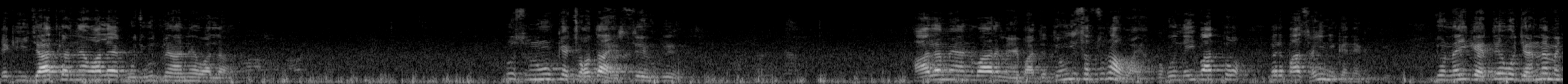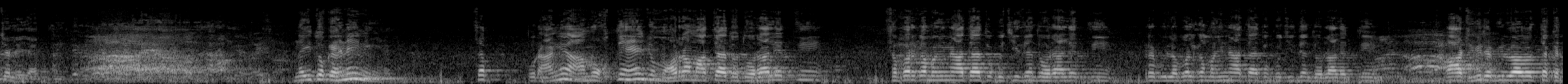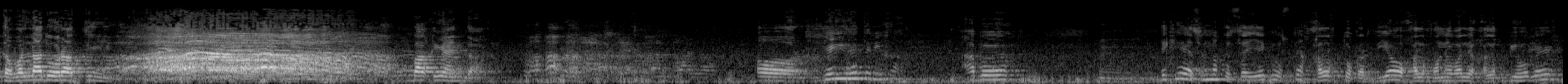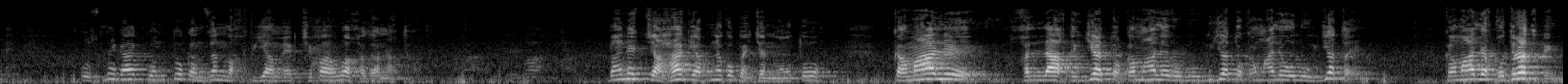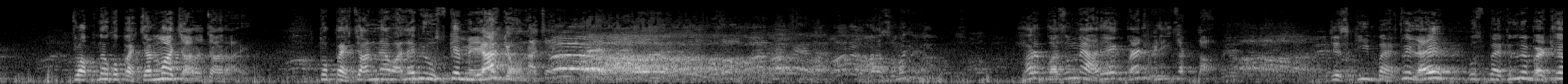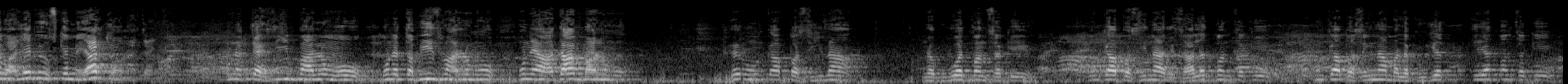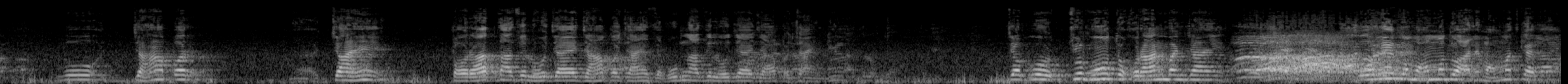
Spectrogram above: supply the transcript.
ایک ایجاد کرنے والا، ایک وجود میں آنے والا۔ اس نور کے چودہ حصے ہوئے۔ عالم انوار میں عبادتیں ہوں یہ سب سنا ہوا ہے۔ آپ کو کوئی نئی بات تو میرے پاس ہے ہی نہیں کہنے کے لیے جو نہیں کہتے ہیں وہ جہنم میں چلے جاتے ہیں۔ نہیں تو کہنے ہی نہیں ہے سب پرانے آموختے ہیں جو محرم آتا ہے تو دوہرا لیتے ہیں۔ سفر کا مہینہ آتا ہے تو کچھ چیزیں دوہرا لیتے ہیں۔ ربی الاول کا مہینہ آتا ہے تو کچھ چیزیں دوہرا لیتے ہیں۔ آٹھویں ربی الاول تک طولہ دہراتے ہیں۔ باقی آئندہ۔ اور یہی ہے طریقہ۔ اب، دیکھیے، اصل میں قصہ یہ کہ اس نے خلق تو کر دیا اور خلق ہونے والے خلق بھی ہو گئے۔ اس نے کہا کن تو کنزن مخفیہ میں ایک چھپا ہوا خزانہ تھا۔ میں نے چاہا کہ اپنے کو پہچانواؤں تو کمال خلاقیت و کمال ربوبیت و کمال الوحیت ہے۔ کمال قدرت ہے جو اپنے کو پہچانوا چاہ چاہ رہا ہے۔ تو پہچاننے والے بھی اس کے معیار کے ہونا چاہیے۔ ہر بزم میں ہر ایک بیٹھ بھی نہیں سکتا۔ جس کی محفل ہے، اس محفل میں بیٹھنے والے بھی اس کے معیار کے ہونا چاہیے۔ انہیں تہذیب معلوم ہو، انہیں تبیز معلوم ہو، انہیں آداب معلوم ہو۔ پھر ان کا پسینہ نبوت بن سکے، ان کا پسینہ رسالت بن سکے، ان کا پسینہ ملکویت بن سکے۔ وہ جہاں پر، چاہیں تورات نازل ہو جائے، جہاں پر چاہیں زبور نازل ہو جائے، جہاں پر چاہیں انجیل نازل ہو جائے۔ جب وہ چپ ہوں تو قرآن بن جائیں۔ بولیں تو محمد و عالم محمد کہلائیں۔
